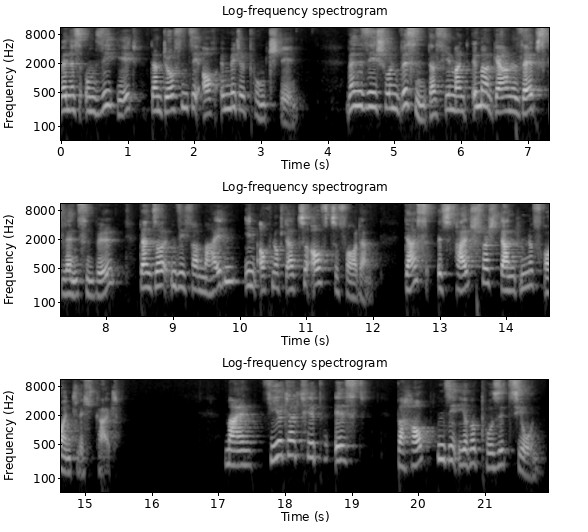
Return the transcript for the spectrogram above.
Wenn es um Sie geht, dann dürfen Sie auch im Mittelpunkt stehen. Wenn Sie schon wissen, dass jemand immer gerne selbst glänzen will, dann sollten Sie vermeiden, ihn auch noch dazu aufzufordern. Das ist falsch verstandene Freundlichkeit. Mein vierter Tipp ist, behaupten Sie Ihre Position.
